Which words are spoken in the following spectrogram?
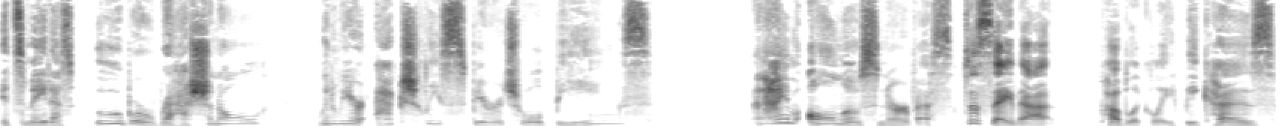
It's made us uber rational when we are actually spiritual beings. And I am almost nervous to say that publicly because,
